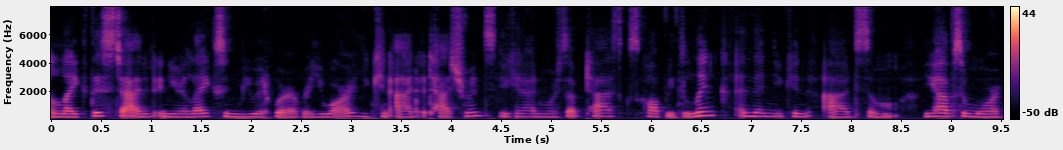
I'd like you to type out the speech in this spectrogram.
like this to add it in your likes and view it wherever you are. You can add attachments, you can add more subtasks, copy the link, and then you can add some, you have some more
